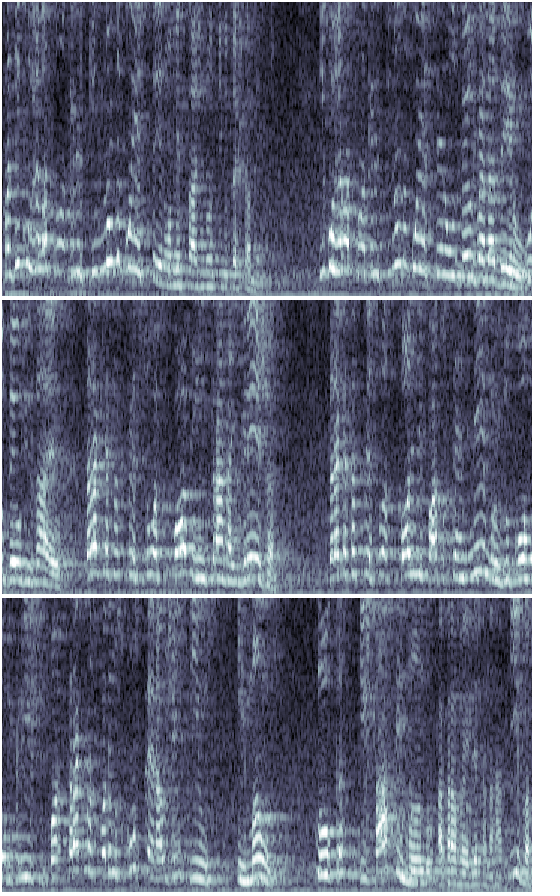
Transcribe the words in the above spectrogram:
Mas e com relação àqueles que nunca conheceram a mensagem do Antigo Testamento? E com relação àqueles que nunca conheceram o Deus verdadeiro, o Deus de Israel, será que essas pessoas podem entrar na igreja? Será que essas pessoas podem de fato ser membros do corpo de Cristo? Será que nós podemos considerar os gentios irmãos? Lucas está afirmando, através dessa narrativa,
